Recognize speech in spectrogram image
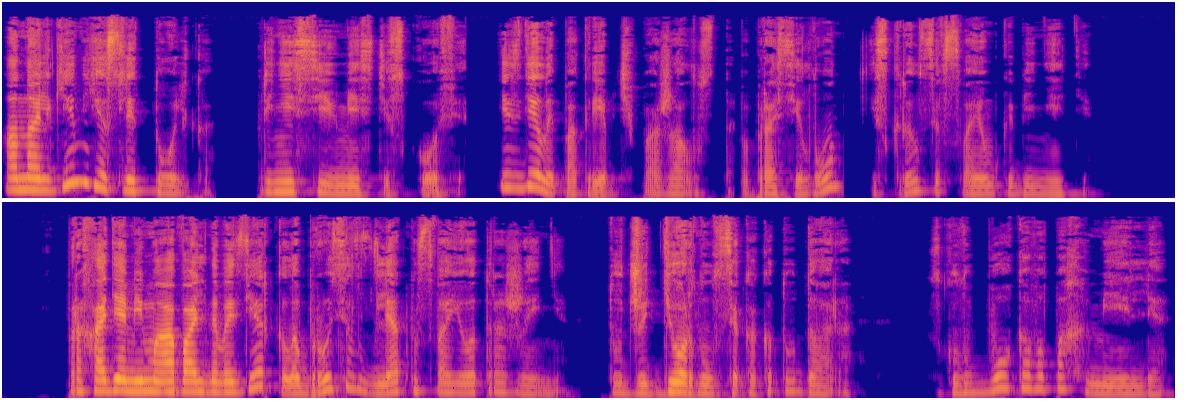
«Анальгин, если только, принеси вместе с кофе и сделай покрепче, пожалуйста», – попросил он и скрылся в своем кабинете. Проходя мимо овального зеркала, бросил взгляд на свое отражение. Тут же дернулся, как от удара. С глубокого похмелья.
